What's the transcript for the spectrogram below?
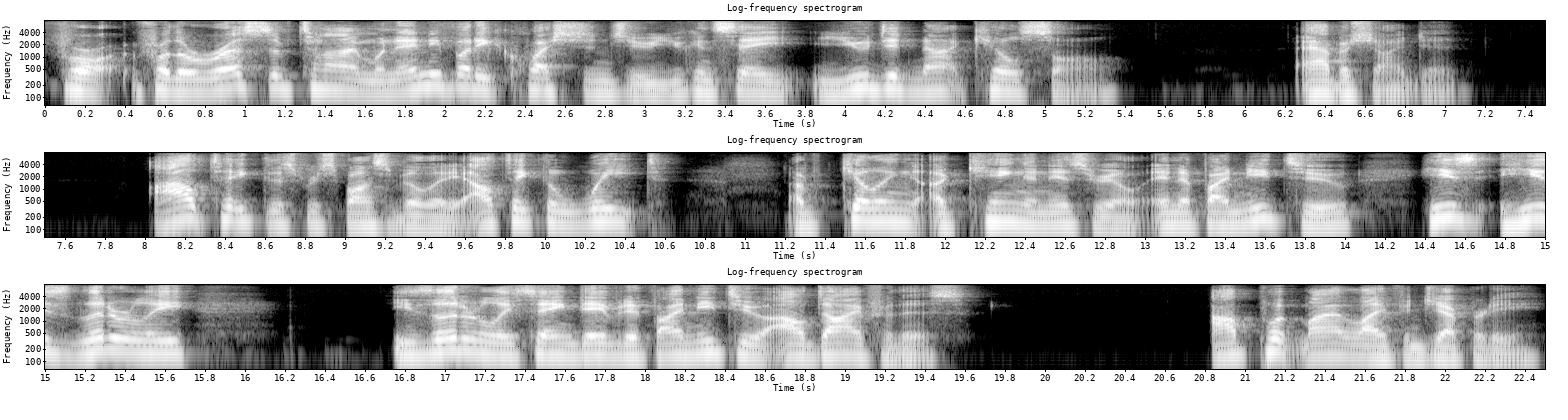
for for the rest of time when anybody questions you you can say you did not kill saul abishai did. I'll take this responsibility. I'll take the weight of killing a king in israel. And if i need to he's he's literally he's literally saying david if i need to i'll die for this. I'll put my life in jeopardy.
